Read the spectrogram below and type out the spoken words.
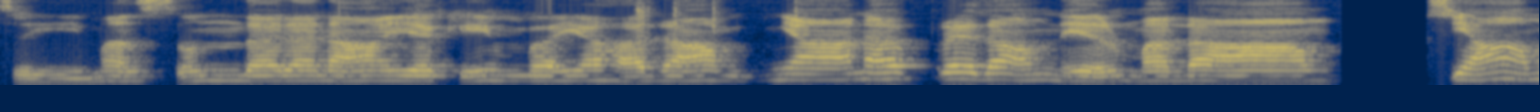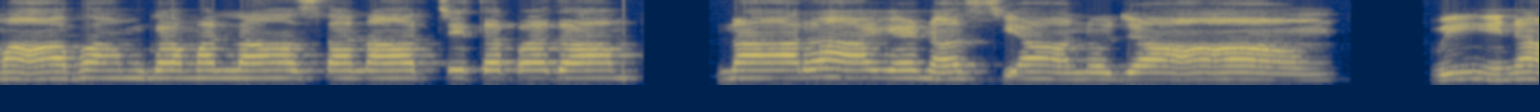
శ్రీమత్సుందరనాయకిం భయహరాం జ్ఞానప్రదాం నిర్మలాం శ్యామాభాం కమలాసనార్చితపదాం నారాయణస్యానుజాం कमलासनार्चितपदां नारायणस्यानुजाम् वीणा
